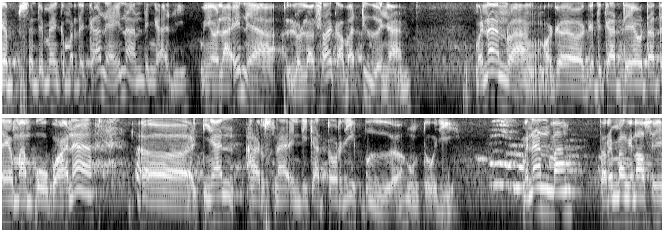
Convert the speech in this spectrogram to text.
Ya, sentimen kemerdekaan ya ini nanti nggak di mio lain ya lulasa kabatnya menan bang. Maka ketika teo tateo mampu pohana uh, nyan harusnya indikator pe untuk ji. Menan bang. Terima kasih.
